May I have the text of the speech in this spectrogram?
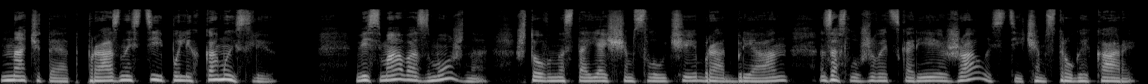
начатое от праздности и по легкомыслию. Весьма возможно, что в настоящем случае брат Бриан заслуживает скорее жалости, чем строгой кары,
